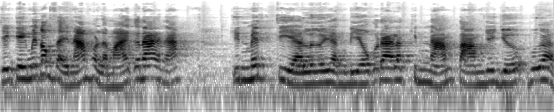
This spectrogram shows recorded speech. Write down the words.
จริงๆ ไม่ต้องใส่น้ำผลไม้ก็ได้นะ กินเม็ดเจียเลยอย่างเดียวก็ได้แล้วกินน้ำตามเยอะๆเพื่อน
